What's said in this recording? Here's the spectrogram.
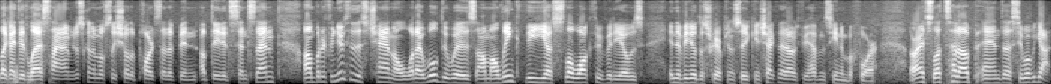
like I did last time. I'm just going to mostly show the parts that have been updated since then. Um, but if you're new to this channel, what I will do is um, I'll link the uh, slow walkthrough videos in the video description so you can check that out if you haven't seen them before. Alright, so let's head up and uh, see what we got.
